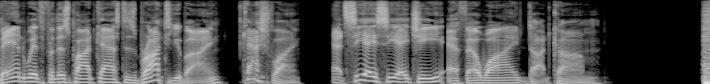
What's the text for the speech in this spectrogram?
Bandwidth for this podcast is brought to you by CacheFly at C-A-C-H-E-F-L-Y dot com. Hey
